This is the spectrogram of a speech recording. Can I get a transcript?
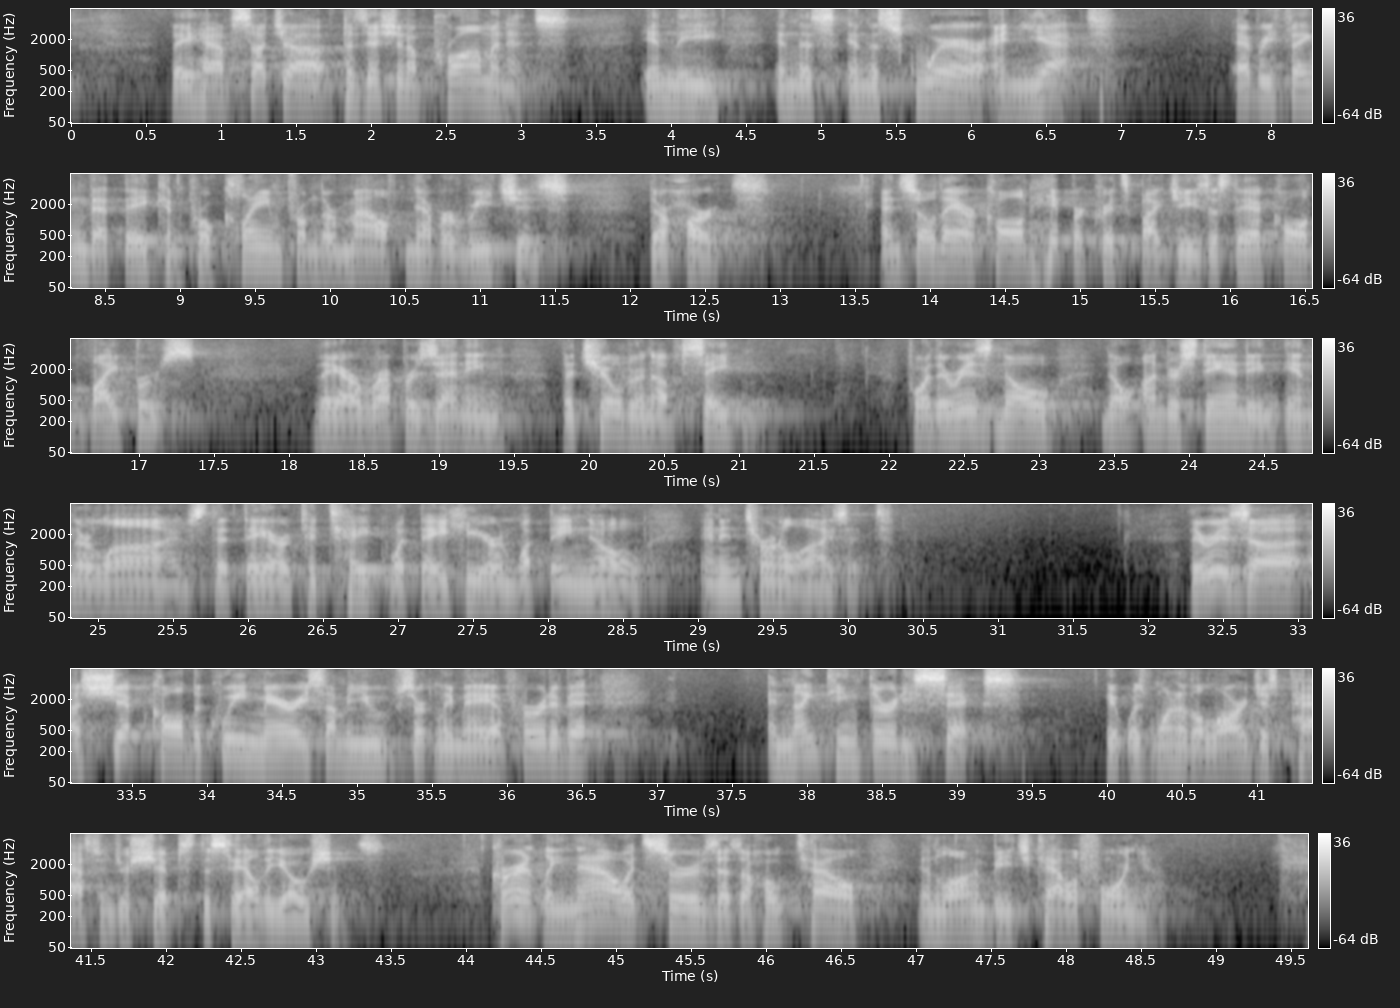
They have such a position of prominence in the, in, this, in the square, and yet everything that they can proclaim from their mouth never reaches their hearts. And so they are called hypocrites by Jesus. They are called vipers. They are representing the children of Satan. For there is no, no understanding in their lives that they are to take what they hear and what they know and internalize it. There is a, a ship called the Queen Mary. Some of you certainly may have heard of it. In 1936, it was one of the largest passenger ships to sail the oceans. Currently, now it serves as a hotel in Long Beach, California.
